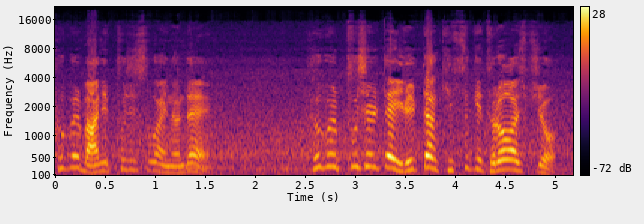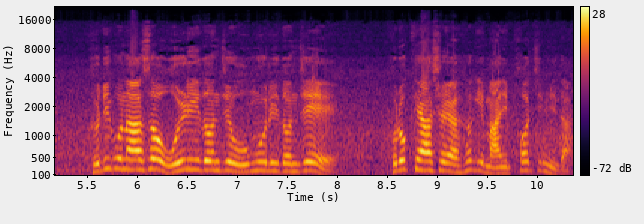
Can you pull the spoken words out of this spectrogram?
흙을 많이 푸실 수가 있는데 흙을 푸실 때 일단 깊숙이 들어가십시오. 그리고 나서 올리든지 오물이든지 그렇게 하셔야 흙이 많이 퍼집니다.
